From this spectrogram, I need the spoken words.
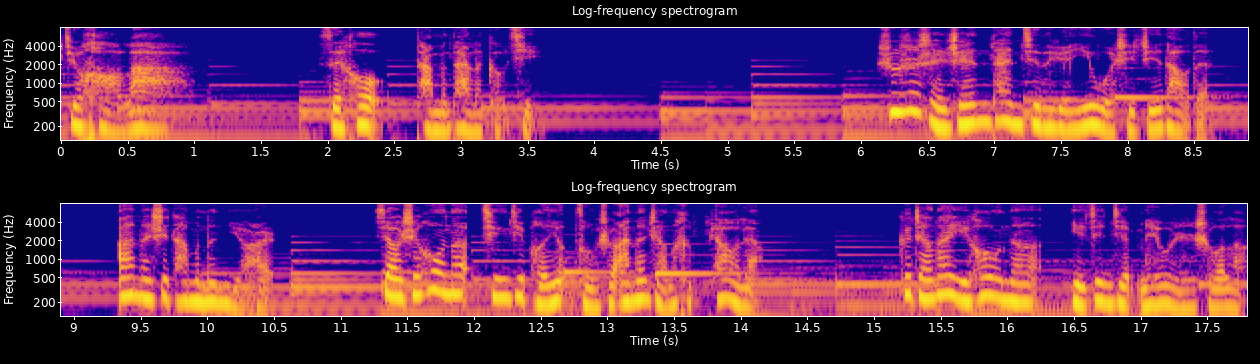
就好了。随后他们叹了口气。叔叔婶婶叹气的原因我是知道的，阿南是他们的女儿。小时候呢，亲戚朋友总说阿南长得很漂亮，可长大以后呢，也渐渐没有人说了。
